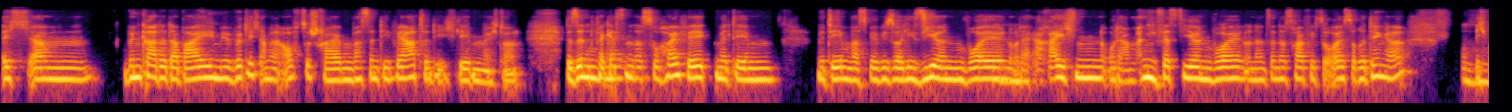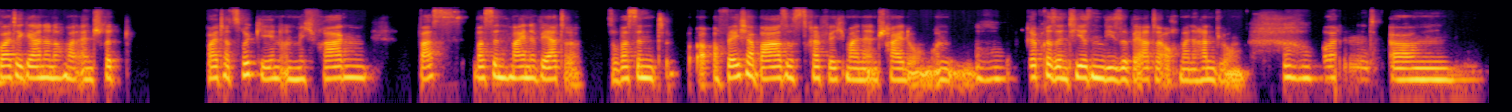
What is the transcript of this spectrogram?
Ich ähm, bin gerade dabei, mir wirklich einmal aufzuschreiben, was sind die Werte, die ich leben möchte. Wir sind mhm. vergessen das so häufig mit dem, mit dem, was wir visualisieren wollen mhm. oder erreichen oder manifestieren wollen. Und dann sind das häufig so äußere Dinge. Mhm. Ich wollte gerne nochmal einen Schritt weiter zurückgehen und mich fragen, was, was sind meine Werte? So, was sind, auf welcher Basis treffe ich meine Entscheidungen und mhm. repräsentieren diese Werte auch meine Handlungen? Mhm. Und ähm,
